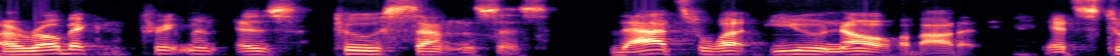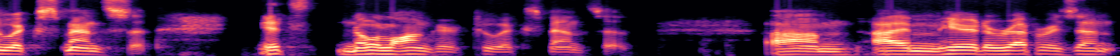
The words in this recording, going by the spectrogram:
Aerobic treatment is two sentences. That's what you know about it. It's too expensive. It's no longer too expensive. Um, I'm here to represent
